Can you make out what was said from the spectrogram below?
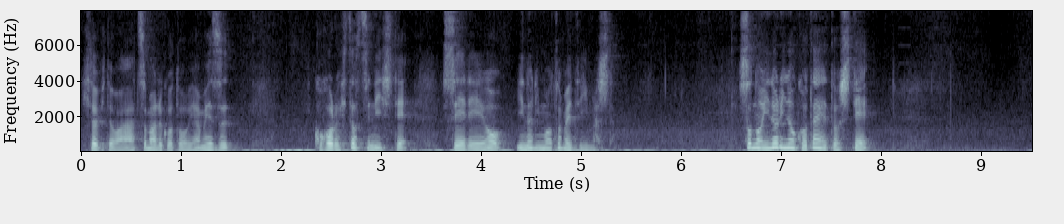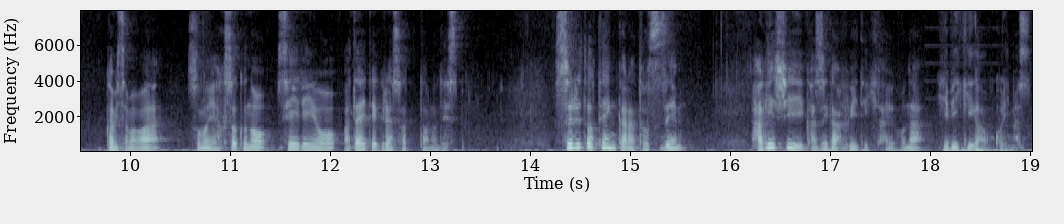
人々は集まることをやめず心一つにして精霊を祈り求めていましたその祈りの答えとして神様はその約束の精霊を与えてくださったのですすると天から突然激しい風が吹いてきたような響きが起こります。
